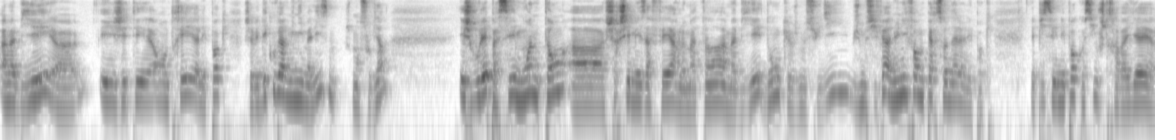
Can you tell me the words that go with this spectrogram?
à m'habiller. Euh, et j'étais entré à l'époque, j'avais découvert le minimalisme, je m'en souviens. Et je voulais passer moins de temps à chercher mes affaires le matin, à m'habiller. Donc je me suis dit, je me suis fait un uniforme personnel à l'époque. Et puis c'est une époque aussi où je travaillais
